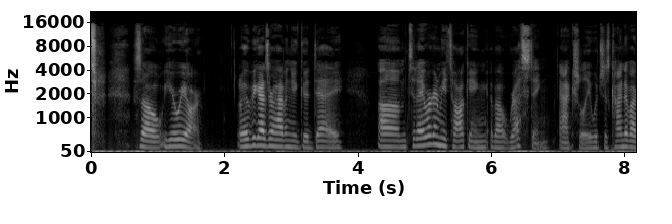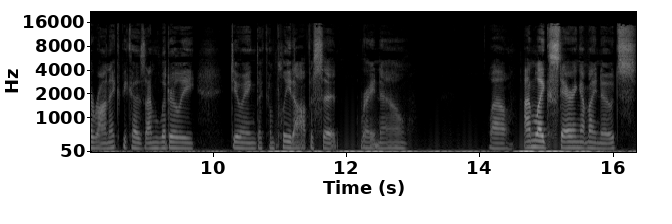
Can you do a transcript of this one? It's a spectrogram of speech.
So here we are I hope you guys are having a good day. Um, today we're going to be talking about resting, actually, which is kind of ironic because I'm literally doing the complete opposite right now. Wow. I'm like staring at my notes,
